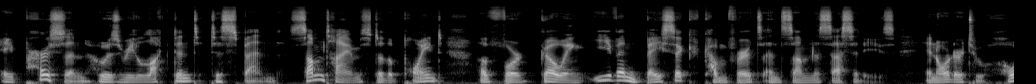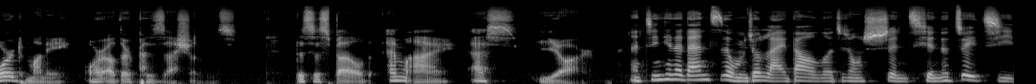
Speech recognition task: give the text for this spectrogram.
a person who is reluctant to spend, sometimes to the point of foregoing even basic comforts and some necessities, in order to hoard money or other possessions. This is spelled M I S E R. 那今天的单字，我们就来到了这种省钱的最极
